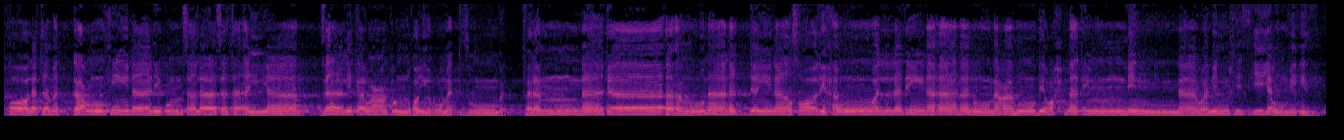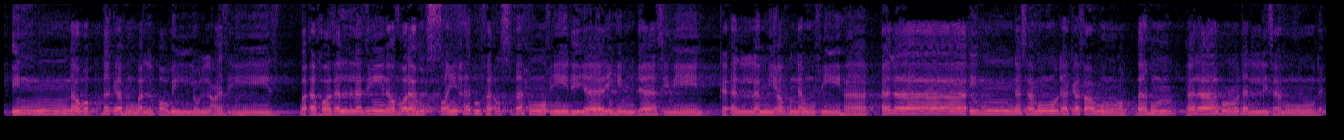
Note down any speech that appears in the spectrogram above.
فقال تمتعوا في داركم ثلاثة أيام ذلك وعد غير مكذوب. فلما جاء أمرنا نجينا صالحا والذين آمنوا معه برحمة منا ومن خزي يومئذ. إن ربك هو القوي العزيز. وأخذ الذين ظلموا الصيحة فأصبحوا في ديارهم جاثمين. كأن لم يغنوا فيها. ألا إن ثمود كفروا ربهم. ألا بعدا لثمود.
